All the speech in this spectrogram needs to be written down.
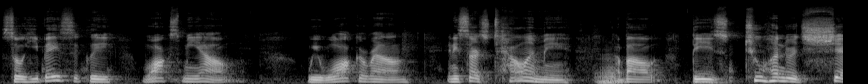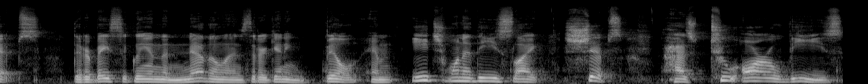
So he basically walks me out. We walk around and he starts telling me about these 200 ships that are basically in the Netherlands that are getting built. And each one of these like ships has two ROVs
